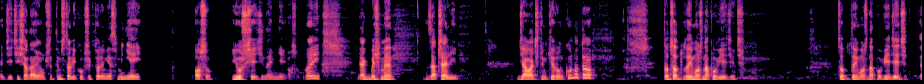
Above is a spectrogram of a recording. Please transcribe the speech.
e, dzieci siadają przy tym stoliku, przy którym jest mniej osób. Już siedzi najmniej osób. No i jakbyśmy zaczęli działać w tym kierunku, no to, to co tutaj można powiedzieć? Co tutaj można powiedzieć? E,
